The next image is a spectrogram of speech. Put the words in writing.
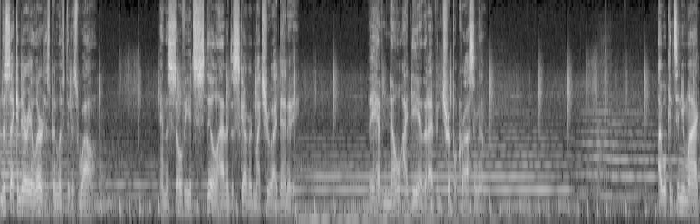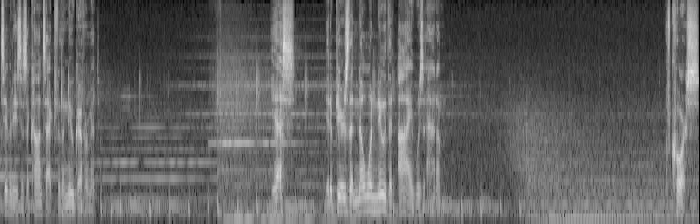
The secondary alert has been lifted as well. And the Soviets still haven't discovered my true identity. They have no idea that I've been triple-crossing them. I will continue my activities as a contact for the new government. Yes, it appears that no one knew that I was Adam. Course,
